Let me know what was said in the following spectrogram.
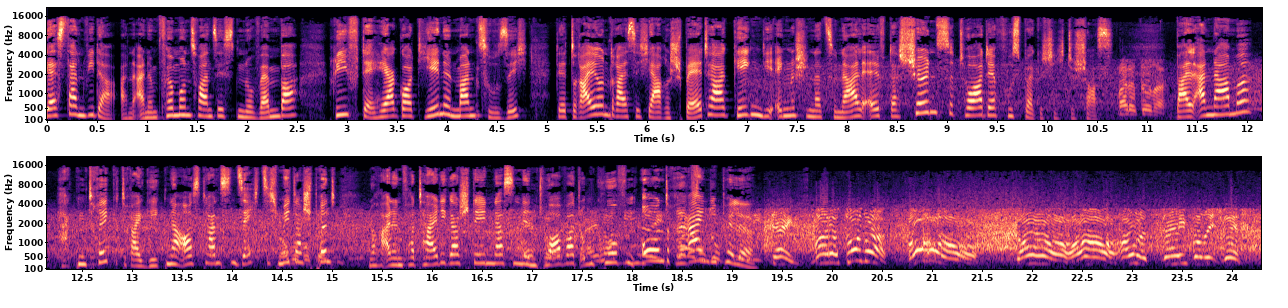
Gestern wieder, an einem 25. November, rief der Herrgott jenen Mann zu sich, der 33 Jahre später gegen die englische Nationalelf das schönste Tor der Fußballgeschichte schoss. Maradona. Ballannahme, Hackentrick, drei Gegner austanzen, 60 Meter Sprint, noch einen Verteidiger stehen lassen, den Torwart umkurven und rein die Pille. Maradona! Oh! Oh! Oh! Alle Zweifel ist weg.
